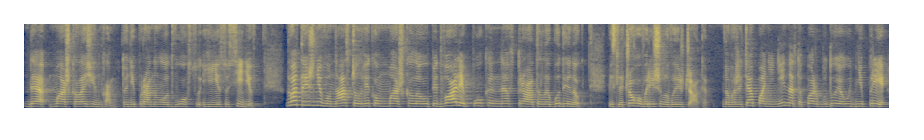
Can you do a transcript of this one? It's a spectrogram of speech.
де мешкала жінка. Тоді поранило двох її сусідів. Два тижні вона з чоловіком мешкали у підвалі, поки не втратили будинок. Після чого вирішили виїжджати. Нове життя пані Ніна тепер будує у Дніпрі.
